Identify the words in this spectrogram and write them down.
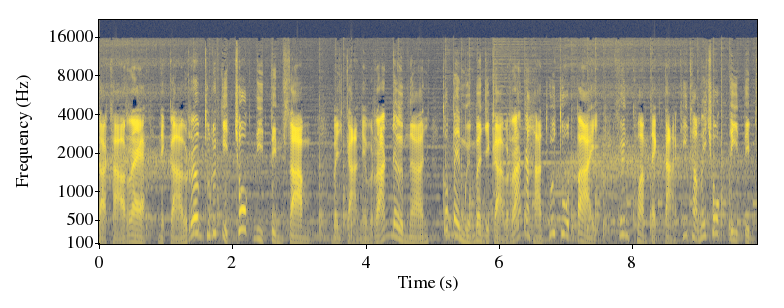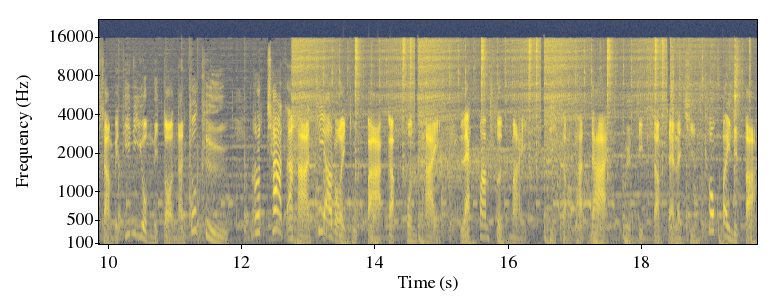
สาขาแรกในการเริ่มธุรกิจโชคดีติ่มซำบรรยากาศในร้านเดิมนั้น ก็เป็นเหมือนบรรยากาศร้านอาหารทั่วๆไป ซึ่งความแตกต่างที่ทำให้โชคตีติ่มซำเป็นที่นิยมในตอนนั้นก็คือ รสชาติอาหารที่อร่อยถูกปากกับคนไทย และความสดใหม่ที่สัมผัสได้เมื่อติ่มซำแต่ละชิ้นเข้าไปในปาก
